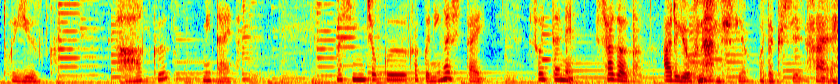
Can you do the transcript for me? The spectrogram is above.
というか把握みたいな、まあ、進捗確認がしたい。そういったね佐賀があるようなんですよ私。はい。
